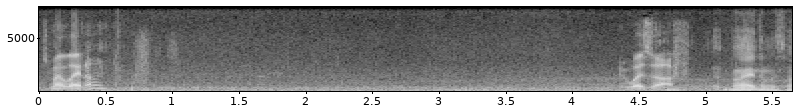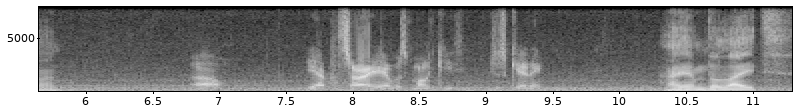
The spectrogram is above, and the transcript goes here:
Is my light on? It was off. Mine was on. Oh. Yep, sorry, it was monkey. Just kidding. I am the light.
